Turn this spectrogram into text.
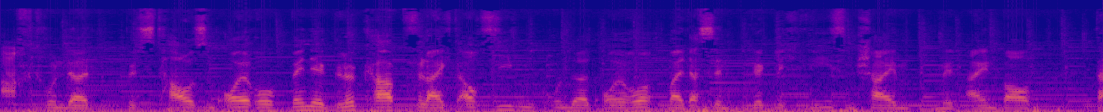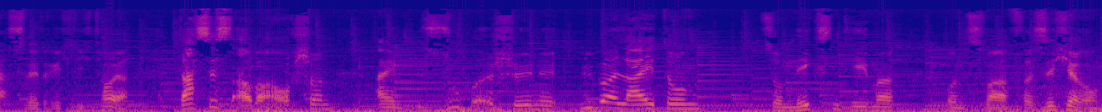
800 bis 1000 Euro. Wenn ihr Glück habt, vielleicht auch 700 Euro, weil das sind wirklich Riesenscheiben mit Einbau. Das wird richtig teuer. Das ist aber auch schon eine super schöne Überleitung zum nächsten Thema und zwar Versicherung.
